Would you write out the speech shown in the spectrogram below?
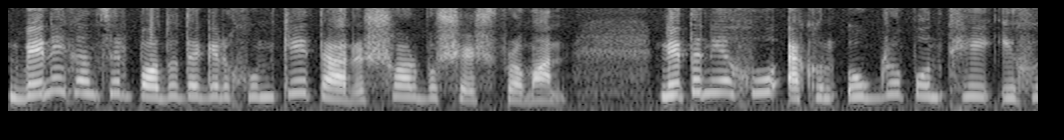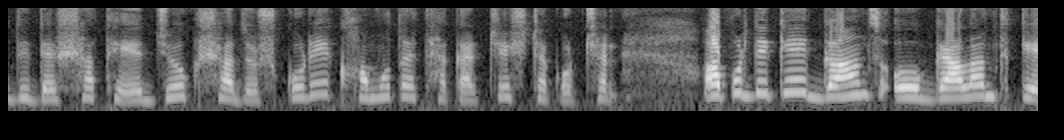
বেনিগাঞ্জের পদত্যাগের হুমকি তার সর্বশেষ প্রমাণ। নেতানিয়াহু এখন উগ্রপন্থী ইহুদিদের সাথে যোগ সাজস করে ক্ষমতায় থাকার চেষ্টা করছেন। অপরদিকে গাঞ্জ ও গ্যালান্থকে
